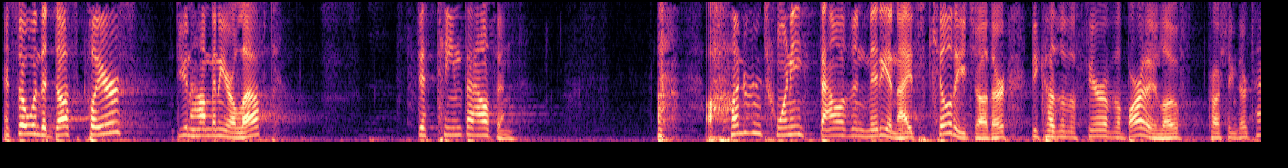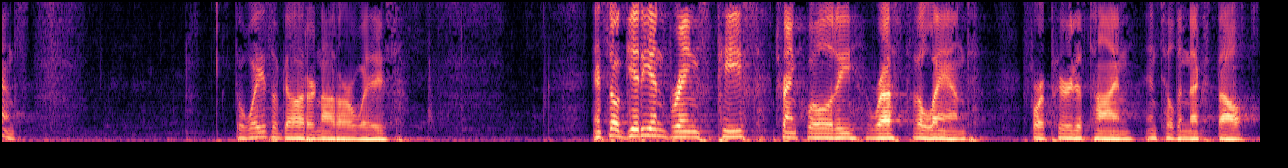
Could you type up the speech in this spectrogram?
And so when the dust clears, do you know how many are left? 15,000. 120,000 Midianites killed each other because of the fear of the barley loaf crushing their tents. The ways of God are not our ways. And so Gideon brings peace, tranquility, rest to the land for a period of time until the next bout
